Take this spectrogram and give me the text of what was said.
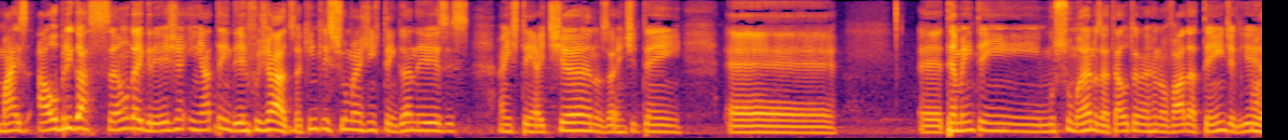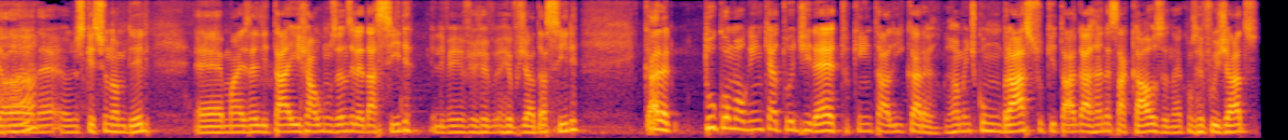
mas a obrigação da igreja em atender refugiados. Aqui em Criciúma a gente tem ganeses, a gente tem haitianos, a gente tem é, é, também tem muçulmanos, até a Luterana Renovada atende ali, Aham. ela, né, eu esqueci o nome dele, é, mas ele tá aí já há alguns anos, ele é da Síria, ele veio refugi- refugiado da Síria. Cara, tu como alguém que atua direto, quem tá ali, cara, realmente como um braço que tá agarrando essa causa, né, com os refugiados,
